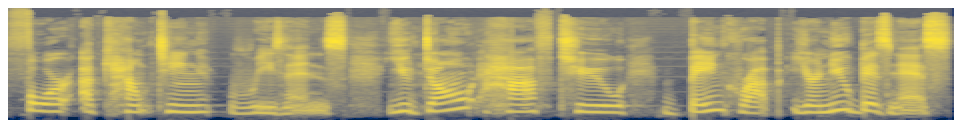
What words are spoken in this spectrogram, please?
for accounting reasons. You don't have to bankrupt your new business,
